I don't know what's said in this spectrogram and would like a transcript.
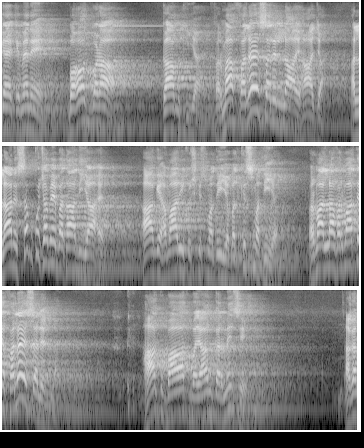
گئے کہ میں نے بہت بڑا کام کیا ہے۔ فرما، فلیس اللہ حاجہ۔ اللہ نے سب کچھ ہمیں بتا دیا ہے۔ آگے ہماری خوش قسمتی یا بدقسمتی ہے۔ فرما، اللہ فرماتے فلح صلی اللہ حق بات بیان کرنے سے اگر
